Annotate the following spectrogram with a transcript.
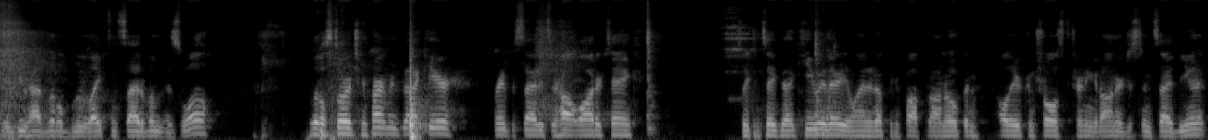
They do have little blue lights inside of them as well. Little storage compartment back here. Right beside it's your hot water tank. So you can take that keyway there, you line it up and you pop it on open. All your controls for turning it on are just inside the unit.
